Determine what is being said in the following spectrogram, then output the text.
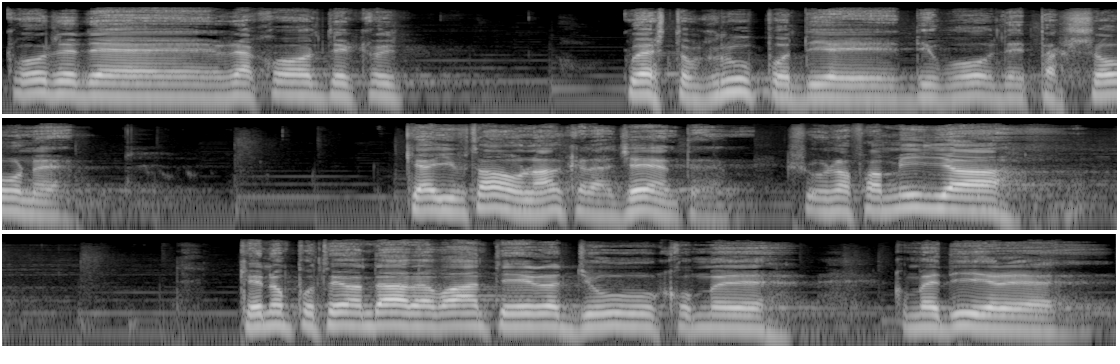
cose dei raccolti questo gruppo di, di, di, persone che aiutavano anche la gente. Su una famiglia che non poteva andare avanti, era giù, come, come dire,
